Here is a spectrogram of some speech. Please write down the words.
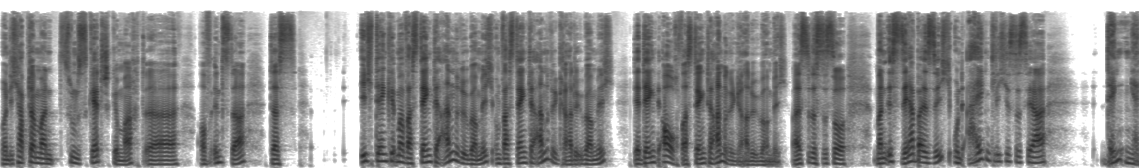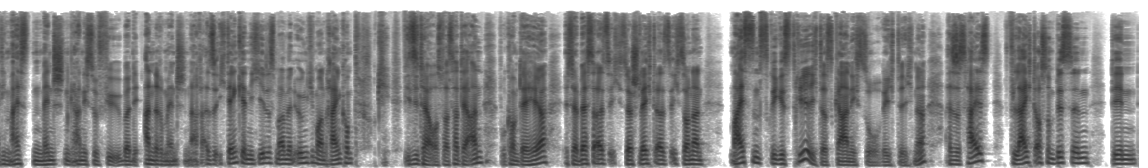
Und ich habe da mal zu einem Sketch gemacht äh, auf Insta, dass ich denke immer, was denkt der andere über mich und was denkt der andere gerade über mich? Der denkt auch, was denkt der andere gerade über mich? Weißt du, das ist so, man ist sehr bei sich und eigentlich ist es ja, denken ja die meisten Menschen gar nicht so viel über andere Menschen nach. Also ich denke ja nicht jedes Mal, wenn irgendjemand reinkommt, okay, wie sieht er aus? Was hat er an? Wo kommt er her? Ist er besser als ich? Ist er schlechter als ich? Sondern meistens registriere ich das gar nicht so richtig. Ne? Also das heißt, vielleicht auch so ein bisschen den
